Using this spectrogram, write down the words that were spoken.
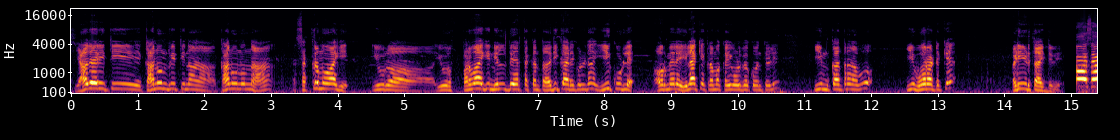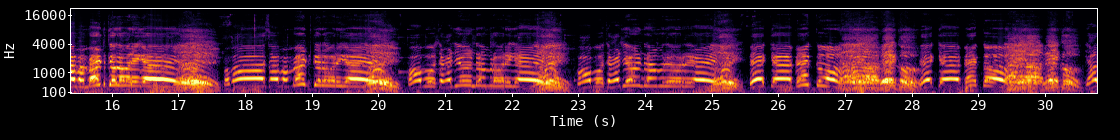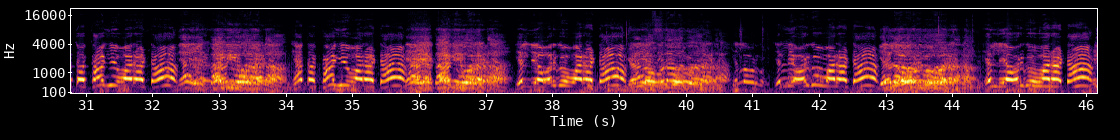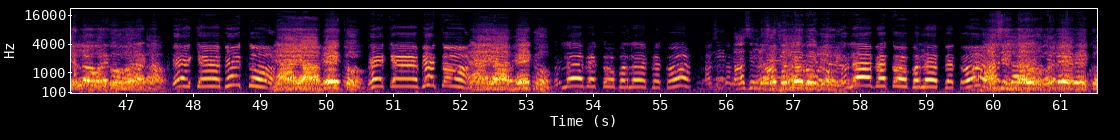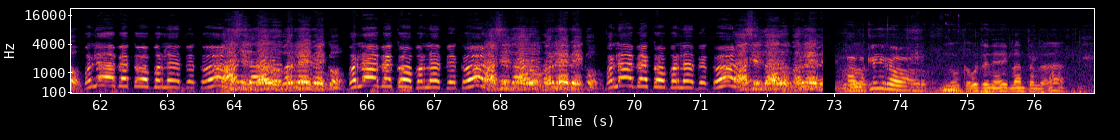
ಯಾವುದೇ ರೀತಿ ಕಾನೂನು ರೀತಿನ ಕಾನೂನನ್ನು ಸಕ್ರಮವಾಗಿ ಇವರ, ಇವ್ರ ಪರವಾಗಿ ನಿಲ್ಲದೆ ಇರ್ತಕ್ಕಂಥ ಅಧಿಕಾರಿಗಳನ್ನ ಈ ಕೂಡಲೇ ಅವ್ರ ಮೇಲೆ ಇಲಾಖೆ ಕ್ರಮ ಕೈಗೊಳ್ಳಬೇಕು ಅಂತೇಳಿ ಈ ಮುಖಾಂತರ ನಾವು ಈ ಹೋರಾಟಕ್ಕೆ ಅಡಿ ಇಡ್ತಾ ಇದ್ದೀವಿ. ಬಾಬಾ ಸಾಹೇಬ್ ಅಂಬೇಡ್ಕರ್ ಅವರಿಗೆ. ಬಾಬಾ ಸಾಹೇಬ್ ಅಂಬೇಡ್ಕರ್ ಅವರಿಗೆ. ಬಾಬು ಜಗಜೀವನ್ ರಾಮ್ರವರಿಗೆ ಬಾಬು ಜಗಜೀವನ್ ರಾಮ್ರವರಿಗೆ ಬೇಕೇ ಬೇಕು. ಬೇಕೇ ಬೇಕು. ಯಾತಕ್ಕಾಗಿ ಹೋರಾಟ. ಯಾತಕ್ಕಾಗಿ ಹೋರಾಟ. ಎಲ್ಲಿಯವರೆಗೂ ಹೋರಾಟ. ಎಲ್ಲವರೆಗೂ ಎಲ್ಲಿಯವರೆಗೂ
